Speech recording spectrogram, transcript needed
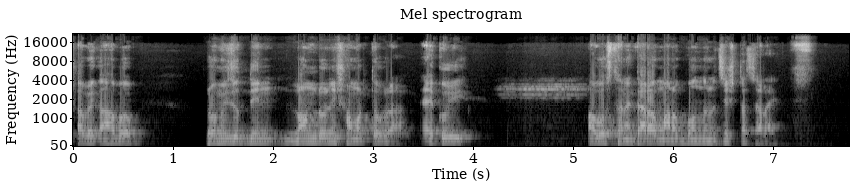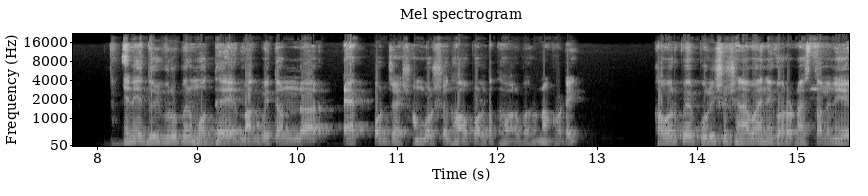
সাবেক আহ্বায়ক রমিজউদ্দিন লন্ডনী সমর্থকরা একই অবস্থানে তারাও মানববন্ধনের চেষ্টা চালায়। এ দুই গ্রুপের মধ্যে বাগবিতণ্ডার এক পর্যায়ে সংঘর্ষ, ধাওয়া, পাল্টা হওয়ার ঘটনা ঘটে। খবর পেয়ে পুলিশ ও সেনাবাহিনী ঘটনাস্থলে নিয়ে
